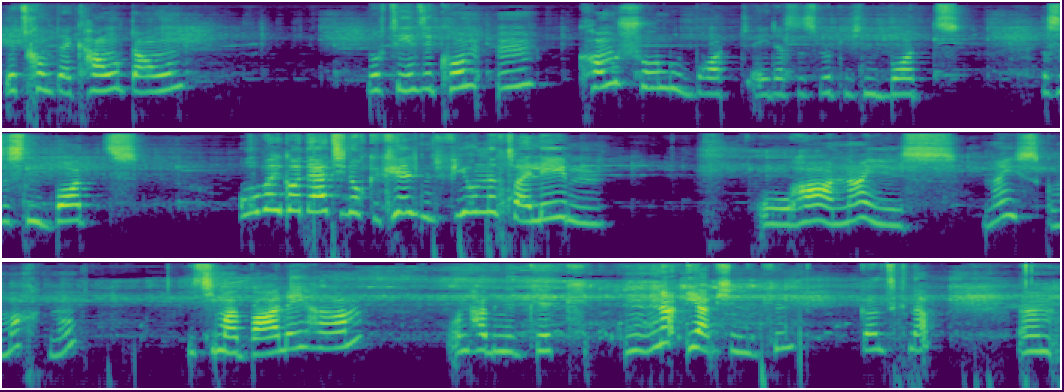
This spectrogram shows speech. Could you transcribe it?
Jetzt kommt der Countdown. Noch 10 Sekunden. Komm schon, du Bot. Ey, das ist wirklich ein Bot. Das ist ein Bot. Oh mein Gott, er hat sie noch gekillt mit 402 Leben. Oha, nice. Nice gemacht, ne? Ich zieh mal Barley heran und habe ihn gekillt. Na, ja, habe ich ihn gekillt. Ganz knapp. Ähm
